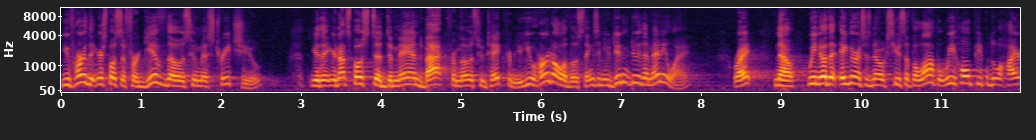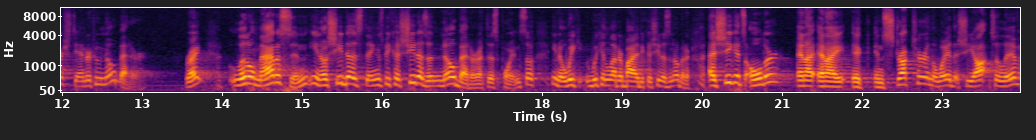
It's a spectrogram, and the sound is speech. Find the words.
you've heard that you're supposed to forgive those who mistreat you, that you're not supposed to demand back from those who take from you. You heard all of those things and you didn't do them anyway, right? Now, we know that ignorance is no excuse of the law, but we hold people to a higher standard who know better, right? Little Madison, you know, she does things because she doesn't know better at this point. And so, you know, we, we can let her by because she doesn't know better. As she gets older and I, and I instruct her in the way that she ought to live,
